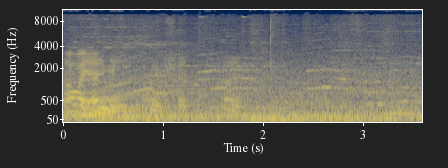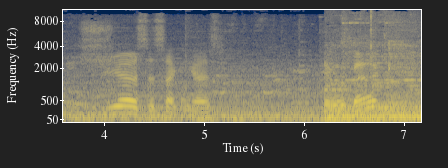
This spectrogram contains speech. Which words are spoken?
Oh wait, I didn't even. Oh shit. Just a second, guys. Okay, we're back.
